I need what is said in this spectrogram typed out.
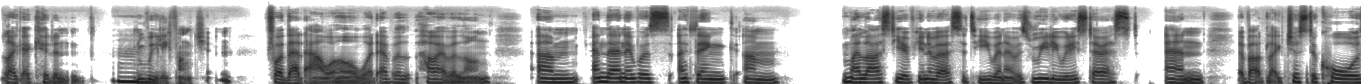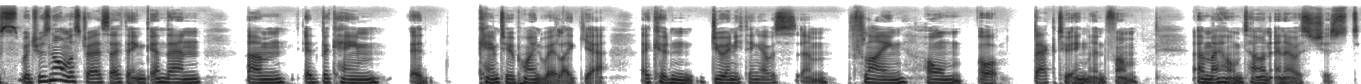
Like I couldn't mm. really function for that hour or whatever, however long. Um, and then it was, I think, um, my last year of university when I was really, really stressed and about like just a course, which was normal stress, I think. And then um, it became, it came to a point where like, yeah, I couldn't do anything. I was um, flying home or back to England from uh, my hometown, and I was just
